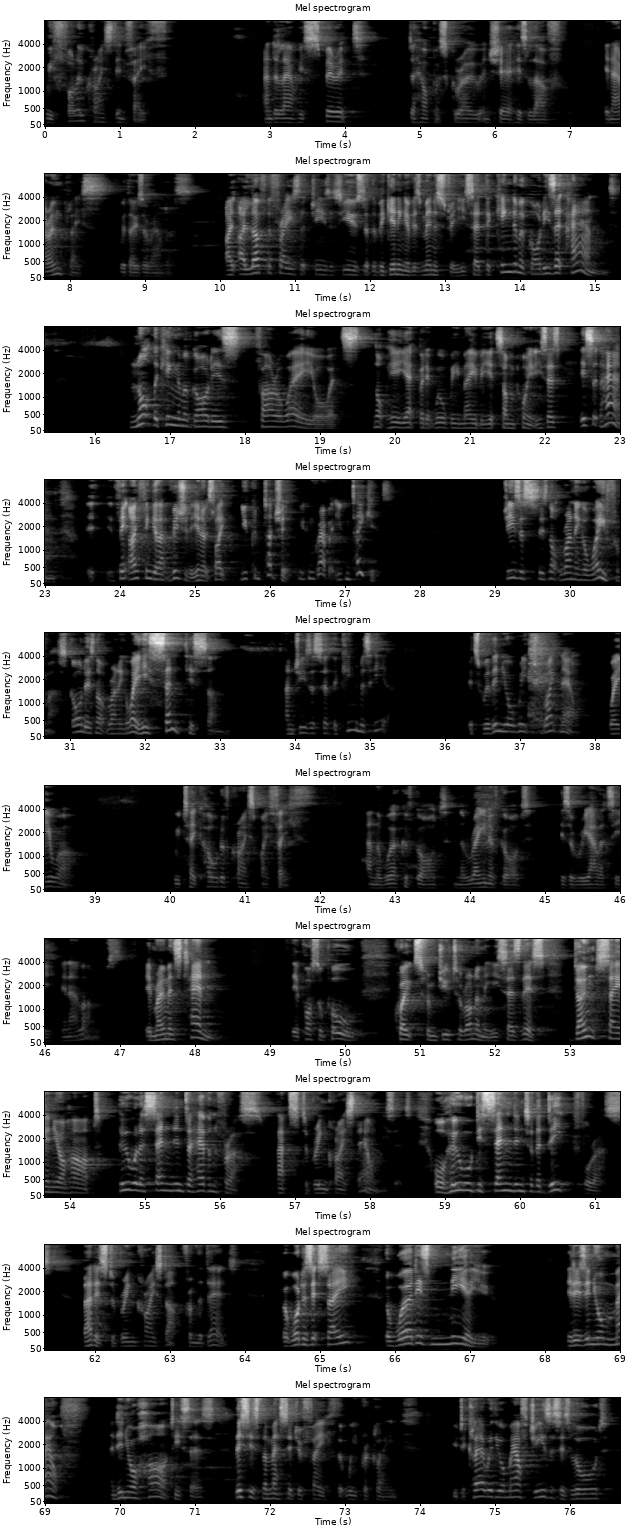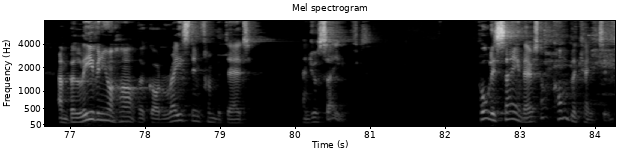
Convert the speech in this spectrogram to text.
we follow Christ in faith and allow his spirit to help us grow and share his love in our own place with those around us. I, I, love the phrase that Jesus used at the beginning of his ministry. He said, The kingdom of God is at hand. Not the kingdom of God is far away or it's not here yet, but it will be maybe at some point. He says, It's at hand. I think of that visually. You know, it's like you can touch it, you can grab it, you can take it. Jesus is not running away from us. God is not running away. He sent his son. And Jesus said, The kingdom is here. It's within your reach right now, where you are we take hold of Christ by faith, and the work of God and the reign of God is a reality in our lives. In Romans 10, the Apostle Paul quotes from Deuteronomy. He says this Don't say in your heart, Who will ascend into heaven for us? That's to bring Christ down, he says. Or who will descend into the deep for us? That is to bring Christ up from the dead. But what does it say? The word is near you, it is in your mouth and in your heart, he says, this is the message of faith that we proclaim. You declare with your mouth Jesus is Lord and believe in your heart that God raised him from the dead and you're saved. Paul is saying there it's not complicated.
